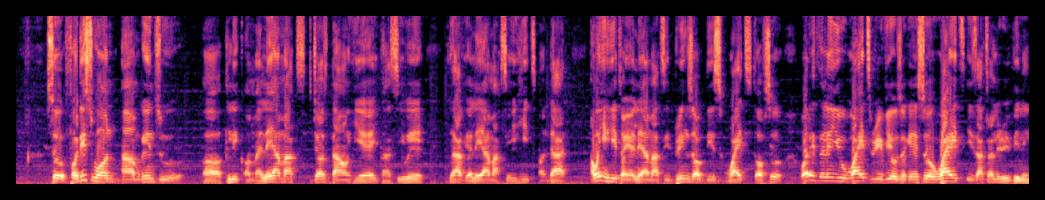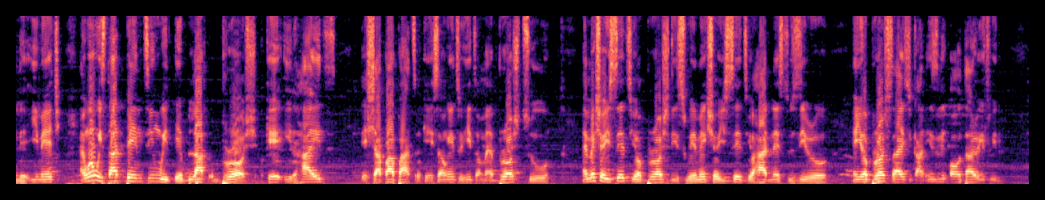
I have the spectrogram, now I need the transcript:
so for this one i'm going to uh, click on my layer mask just down here. You can see where you have your layer mask so you hit on that. And when you hit on your layer mask it brings up this white stuff. So what it's telling you white reveals okay? So white is actually revealing the image. And when we start painting with a black brush okay it hides the sharper part okay? So i'm going to hit on my brush tool and make sure you set your brush this way. Make sure you set your hardness to zero. And your brush size you can easily alter it with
